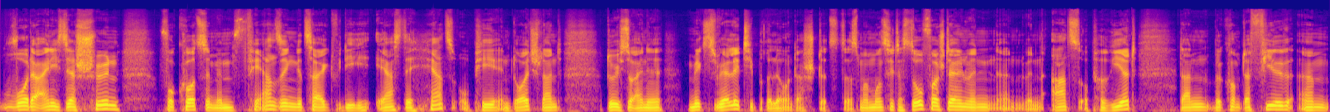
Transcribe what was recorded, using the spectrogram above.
wurde eigentlich sehr schön vor kurzem im Fernsehen gezeigt, wie die erste Herz-OP in Deutschland durch so eine Mixed Reality Brille unterstützt ist. Man muss sich das so vorstellen, wenn, äh, wenn ein Arzt operiert, dann bekommt er viel ähm,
